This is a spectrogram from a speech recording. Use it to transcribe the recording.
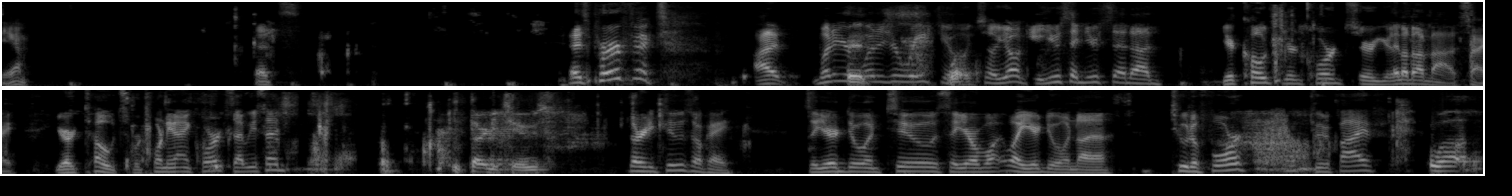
Damn. That's that's perfect. I what are your what is your ratio? So Yogi, you said you said uh your coach, your quarts, or your blah, blah, blah, sorry, your totes were 29 quarts. That what you said? 32s. 32s. Okay. So you're doing two. So you're what? Well, you're doing uh two to four, two to five. Well,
